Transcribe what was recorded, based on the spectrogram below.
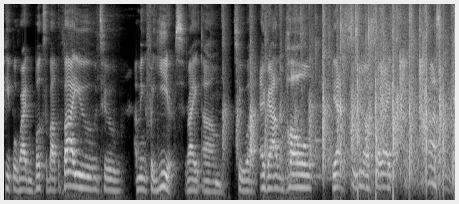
people writing books about the bayou to I mean for years, right? Um, to uh, Edgar Allan Poe, yes, you know, so like constantly,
